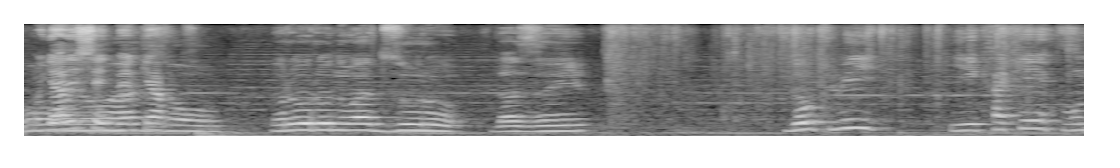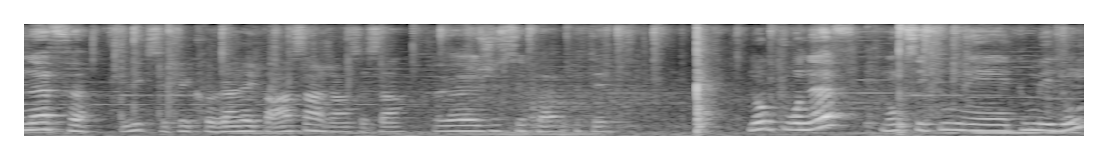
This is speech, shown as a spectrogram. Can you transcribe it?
Regardez cette belle carte. Zoro. Roro Noa Zoro. Basé. Donc lui, il est craqué pour 9. C'est lui qui s'est fait crever un œil par un singe, hein, c'est ça? Euh, je sais pas, peut-être. Donc pour 9, donc c'est tous mes, tous mes dons.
